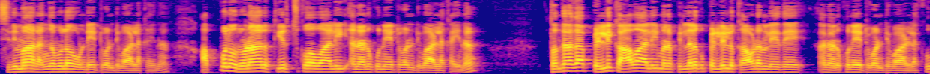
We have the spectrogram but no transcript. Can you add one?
సినిమా రంగంలో ఉండేటువంటి వాళ్ళకైనా అప్పులు రుణాలు తీర్చుకోవాలి అని అనుకునేటువంటి వాళ్ళకైనా తొందరగా పెళ్ళి కావాలి మన పిల్లలకు పెళ్ళిళ్ళు కావడం లేదే అని అనుకునేటువంటి వాళ్ళకు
